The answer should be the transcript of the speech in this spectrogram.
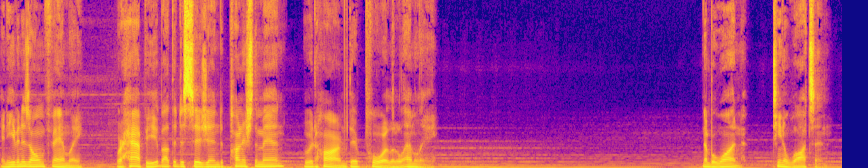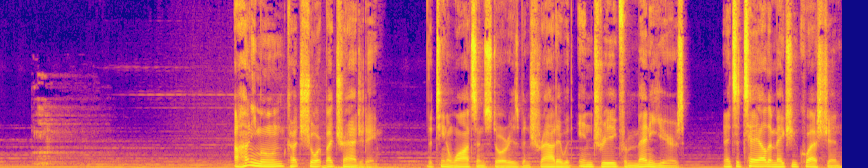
and even his own family were happy about the decision to punish the man who had harmed their poor little Emily. Number 1. Tina Watson. A honeymoon cut short by tragedy. The Tina Watson story has been shrouded with intrigue for many years, and it's a tale that makes you question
